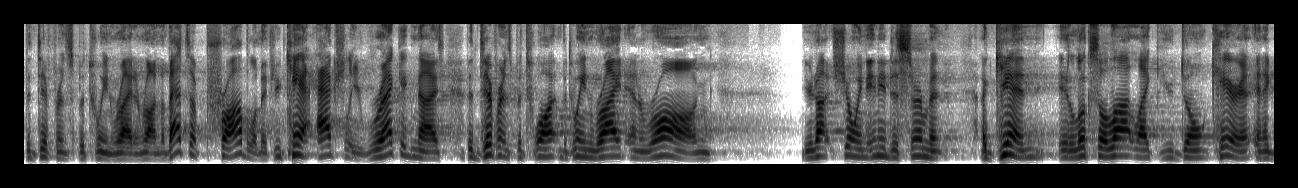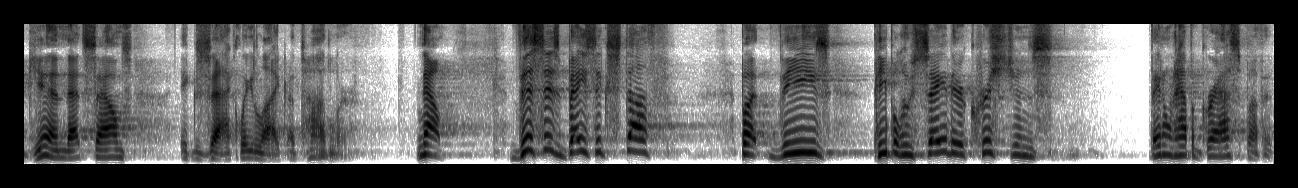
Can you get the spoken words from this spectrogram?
the difference between right and wrong. Now, that's a problem if you can't actually recognize the difference between, right and wrong you're not showing any discernment. Again, it looks a lot like you don't care. And again, that sounds exactly like a toddler. Now, this is basic stuff, but these people who say they're Christians, they don't have a grasp of it.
